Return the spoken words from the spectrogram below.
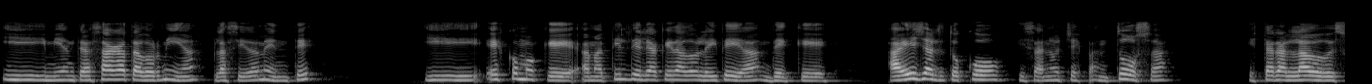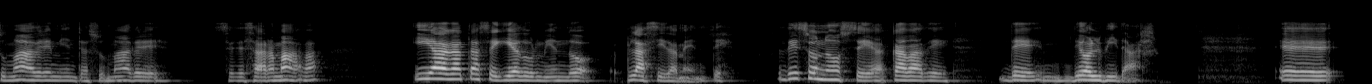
Y mientras Ágata dormía plácidamente, y es como que a Matilde le ha quedado la idea de que a ella le tocó esa noche espantosa estar al lado de su madre mientras su madre se desarmaba y Ágata seguía durmiendo plácidamente. De eso no se acaba de, olvidar. Eh,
